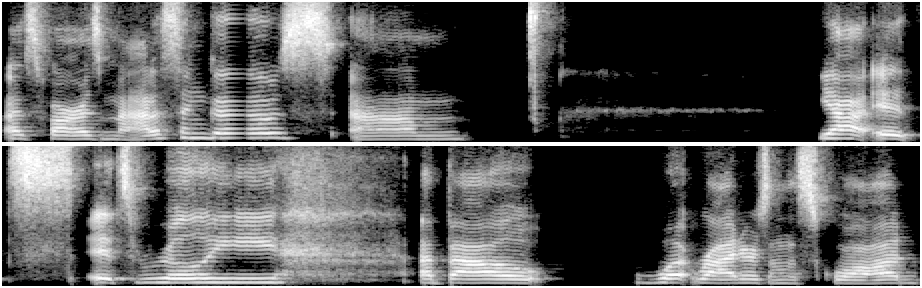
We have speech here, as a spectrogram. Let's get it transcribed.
as far as Madison goes, um, yeah, it's it's really about what riders on the squad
